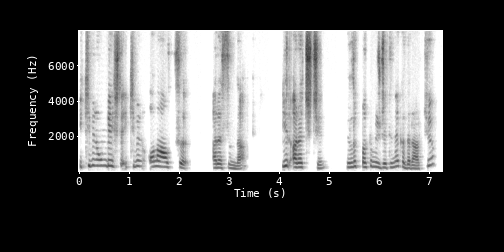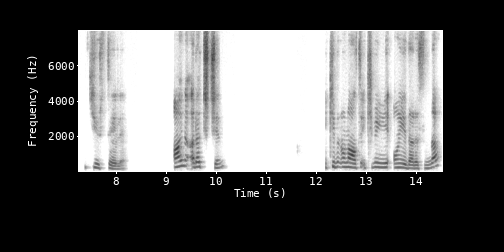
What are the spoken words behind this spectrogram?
2015 ile 2016 arasında bir araç için yıllık bakım ücreti ne kadar artıyor? 200 TL. Aynı araç için 2016-2017 arasında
